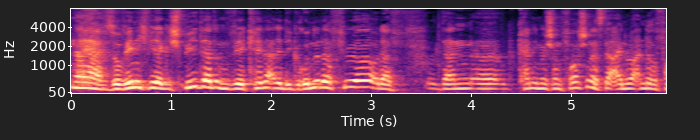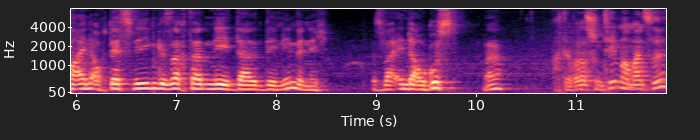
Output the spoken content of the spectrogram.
naja, so wenig wie er gespielt hat und wir kennen alle die Gründe dafür, oder dann äh, kann ich mir schon vorstellen, dass der ein oder andere Verein auch deswegen gesagt hat, nee, da, den nehmen wir nicht. Das war Ende August. Ne? Ach, da war das schon Thema, meinst du?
